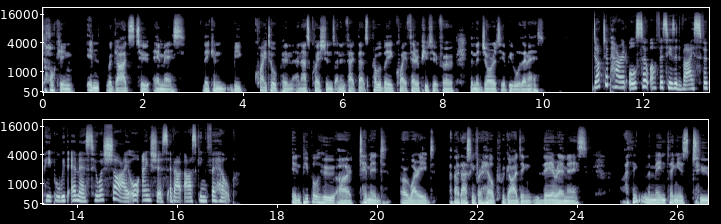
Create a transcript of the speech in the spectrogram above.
talking in regards to MS. They can be quite open and ask questions. And in fact, that's probably quite therapeutic for the majority of people with MS. Dr. Parratt also offers his advice for people with MS who are shy or anxious about asking for help. In people who are timid or worried about asking for help regarding their MS, I think the main thing is to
